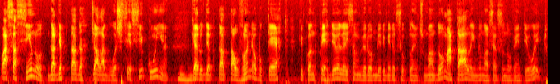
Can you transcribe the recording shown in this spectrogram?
o assassino da deputada de Alagoas, Ceci Cunha, uhum. que era o deputado Talvani Albuquerque, que quando perdeu a eleição virou mirimira suplente, mandou matá-la em 1998.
